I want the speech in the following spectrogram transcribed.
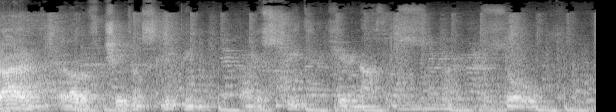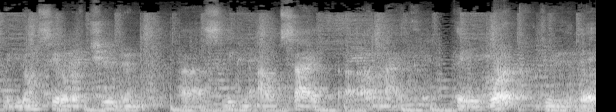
There aren't a lot of children sleeping on the street here in Athens. So you don't see a lot of children uh, sleeping outside uh, at night. They work during the day,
